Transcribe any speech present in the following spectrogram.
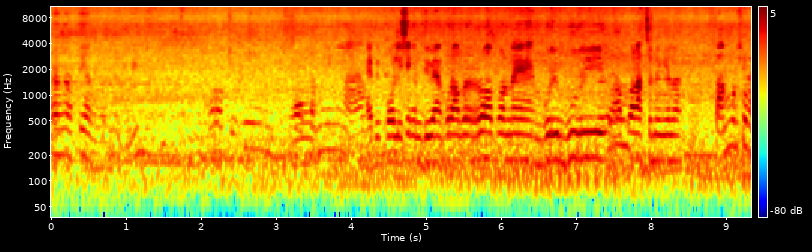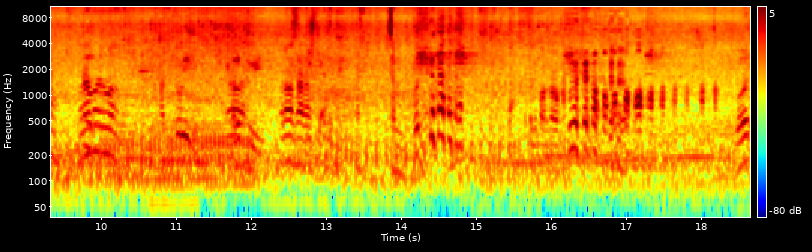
Ora ngerti aku. Oh, cukup. Oh. terminal. Happy Poli sing endi aku ora weruh apa neh mburi-mburi apalah jenenge lah. Tamu sih orang. Ora weruh. Aduh. Ora. Aduh. Ora salah. Jemput. Telepon rokok. But.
